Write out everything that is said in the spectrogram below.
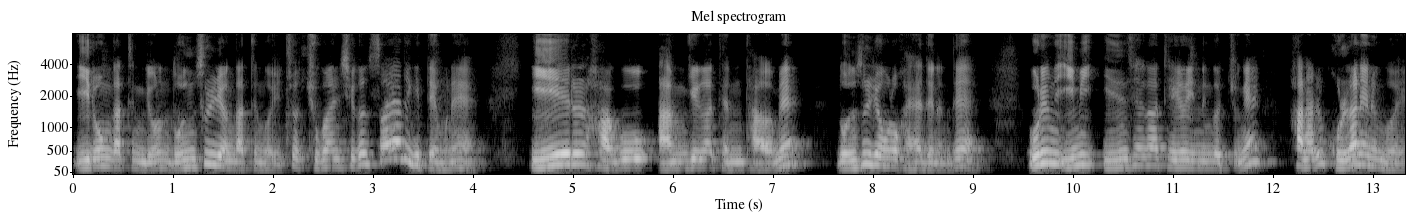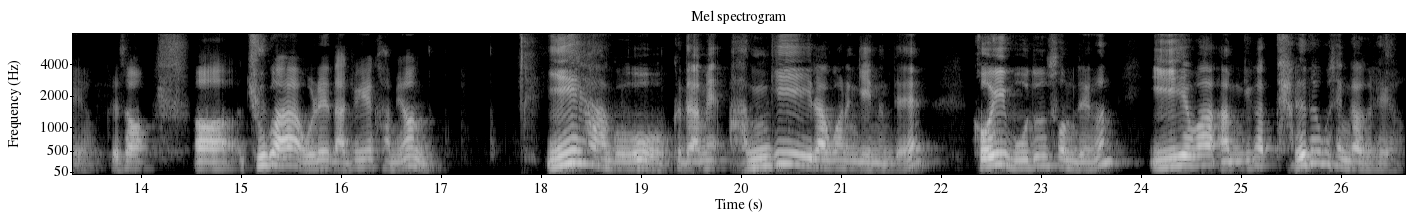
이론 같은 경우는 논술형 같은 거 있죠. 주관식은 써야 되기 때문에 이해를 하고 암기가 된 다음에 논술형으로 가야 되는데 우리는 이미 인쇄가 되어 있는 것 중에 하나를 골라내는 거예요. 그래서 어, 주가 원래 나중에 가면 이해하고 그 다음에 암기라고 하는 게 있는데 거의 모든 수험생은 이해와 암기가 다르다고 생각을 해요.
